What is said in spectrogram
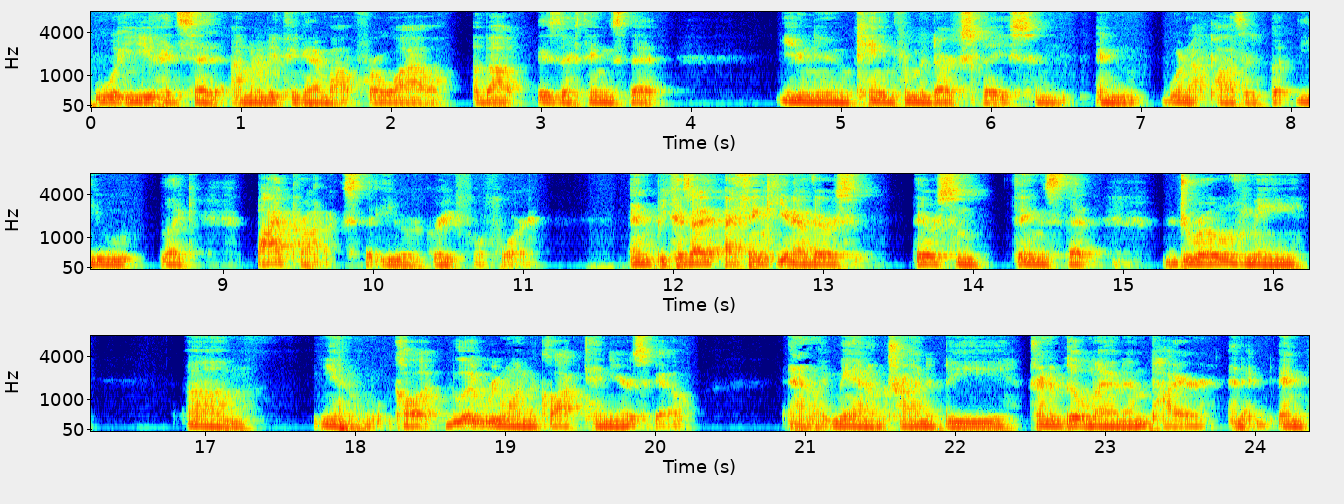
what you had said, I'm going to be thinking about for a while about is there things that you knew came from a dark space and and were not positive, but you like byproducts that you were grateful for, and because I I think you know there's there were some things that drove me, um, you know, call it rewind the clock ten years ago, and I'm like, man, I'm trying to be trying to build my own empire, and it, and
